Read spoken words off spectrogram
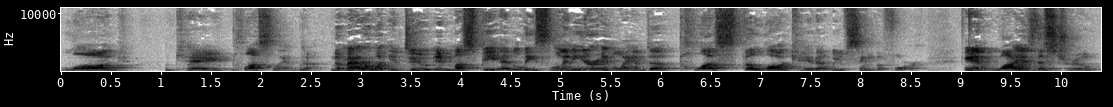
log k plus lambda. No matter what you do, it must be at least linear in lambda plus the log k that we've seen before. And why is this true?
